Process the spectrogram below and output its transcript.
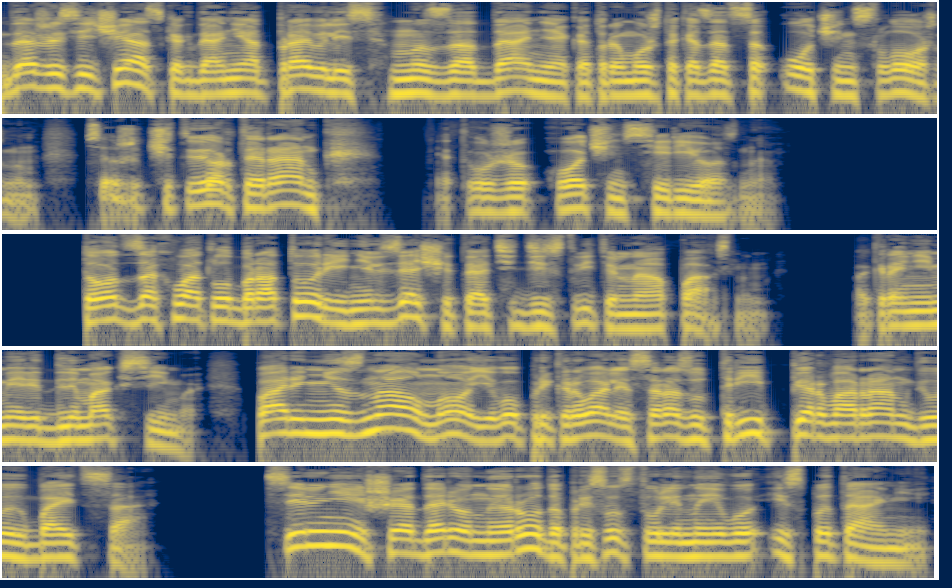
Даже сейчас, когда они отправились на задание, которое может оказаться очень сложным, все же четвертый ранг — это уже очень серьезно. Тот захват лаборатории нельзя считать действительно опасным. По крайней мере, для Максима. Парень не знал, но его прикрывали сразу три перворанговых бойца. Сильнейшие одаренные рода присутствовали на его испытании.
